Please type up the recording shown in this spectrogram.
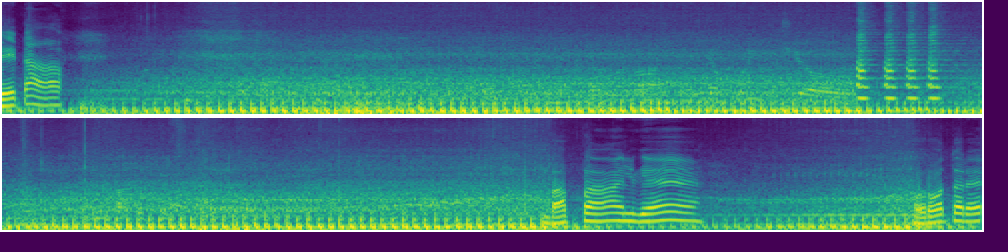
ಚೇಟಾ ಬಾಪ ಇಲ್ಲಿಗೆ ಅವ್ರು ಓದ್ತಾರೆ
